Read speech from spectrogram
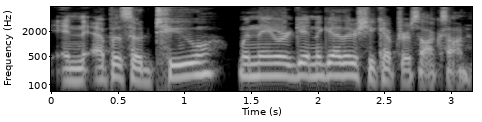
in episode two, when they were getting together, she kept her socks on.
